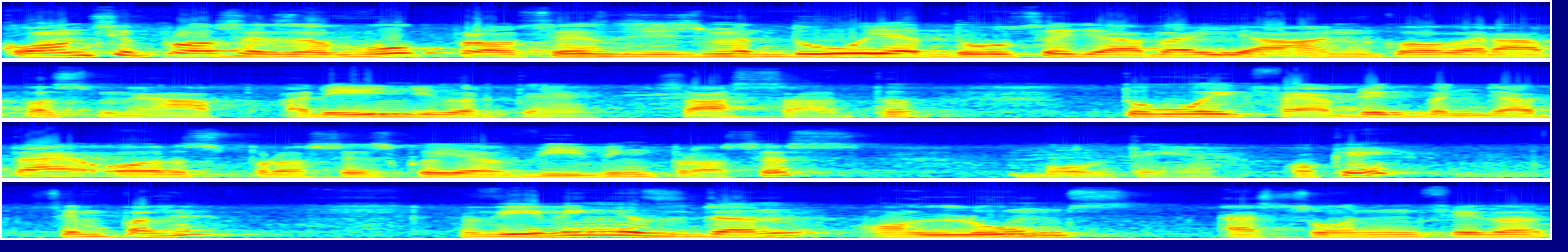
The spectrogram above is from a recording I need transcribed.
कौन सी प्रोसेस है? वो प्रोसेस जिसमें दो या दो से ज़्यादा यान को अगर आपस में आप अरेंज करते हैं साथ साथ तो वो एक फैब्रिक बन जाता है और उस प्रोसेस को या वीविंग प्रोसेस बोलते हैं। ओके सिंपल है। Weaving is done on looms as shown in figure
